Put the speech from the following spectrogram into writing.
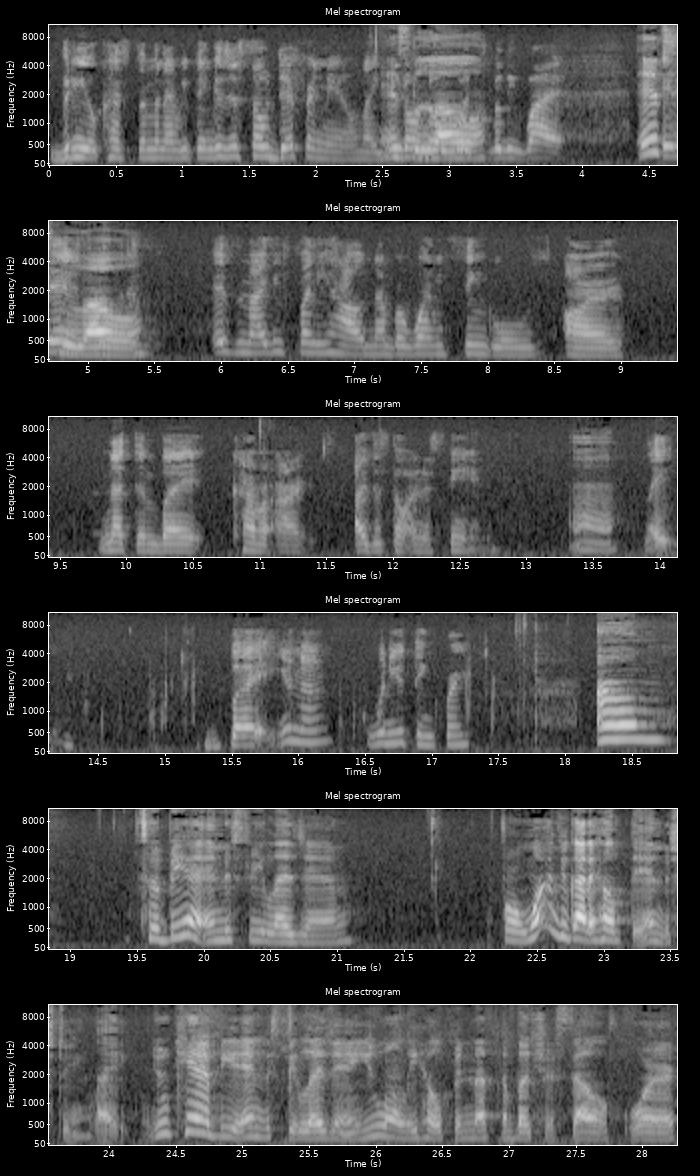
video custom and everything is just so different now. Like it's you don't low. know what's really what. It's it low. It's, it's mighty funny how number one singles are nothing but cover art. I just don't understand. Uh. Like, but you know, what do you think, Ray? Um, to be an industry legend, for one, you got to help the industry. Like, you can't be an industry legend and you only helping nothing but yourself, or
